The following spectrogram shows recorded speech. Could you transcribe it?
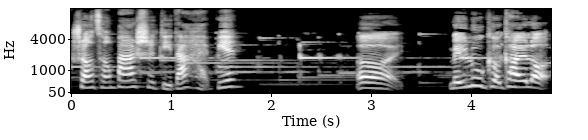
双层巴士抵达海边。哎，没路可开了，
